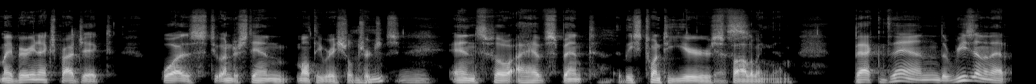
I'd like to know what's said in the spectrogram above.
my very next project was to understand multiracial Mhm. churches, Mm. and so I have spent at least twenty years Yes. following them. Back then, the reason that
